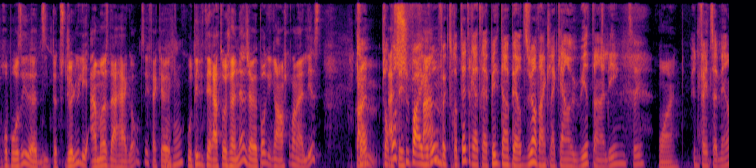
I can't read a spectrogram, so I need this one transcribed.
proposé de dire T'as-tu déjà lu les Amos d'Aragon Fait que Mhm. côté littérature jeunesse, j'avais pas grand-chose dans ma liste. Ils sont, même ils sont pas super fan. gros, fait que tu pourrais peut-être rattraper le temps perdu en tant que claquant 8 en ligne, tu sais. Ouais. Une fin de semaine.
